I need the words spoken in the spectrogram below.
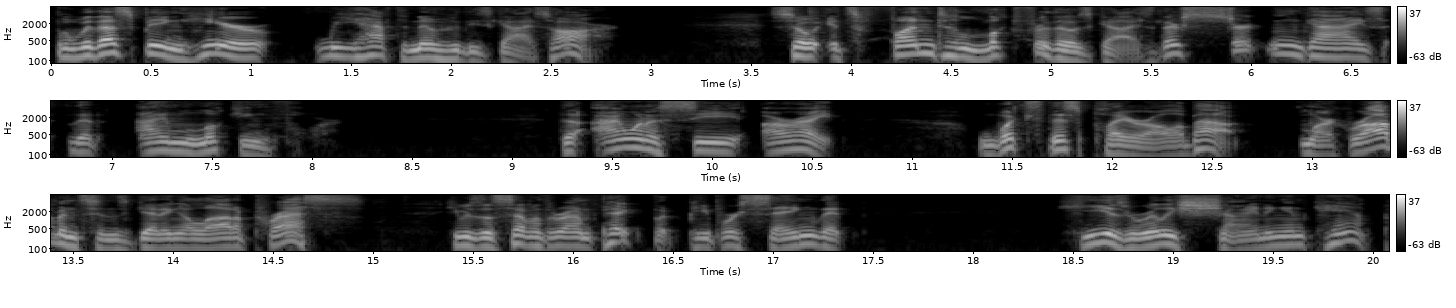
But with us being here, we have to know who these guys are. So it's fun to look for those guys. There's certain guys that I'm looking for that I want to see. All right, what's this player all about? Mark Robinson's getting a lot of press. He was a seventh round pick, but people are saying that he is really shining in camp.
